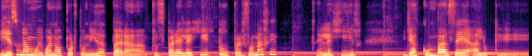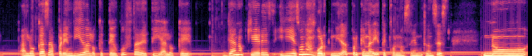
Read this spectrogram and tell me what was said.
Y es una muy buena oportunidad para, pues, para elegir tu personaje, elegir ya con base a lo que a lo que has aprendido, a lo que te gusta de ti, a lo que ya no quieres y es una oportunidad porque nadie te conoce, entonces no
